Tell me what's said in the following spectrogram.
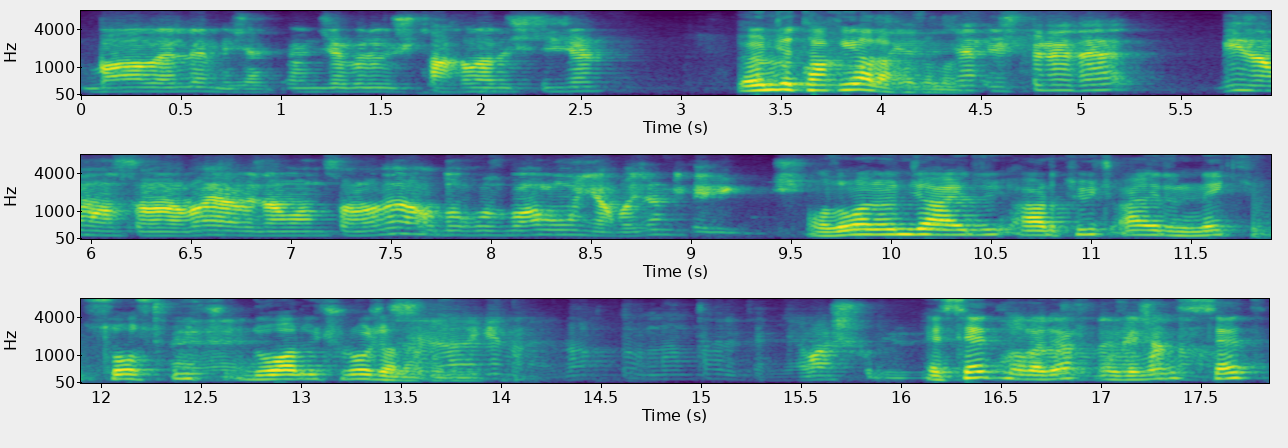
bağlı ellemeyeceksin. Önce böyle üç takılar işleyeceksin. Önce takıyı alak o zaman. Üstüne de bir zaman sonra bayağı bir zaman sonra da o 9 bağlı 10 yapacaksın bir deli gitmiş. O zaman önce ayrı, artı 3 Iron Neck, sos 3, Evet. dual 3 Rogue alak o Silaha zaman. girme. Raptor mantaliten yavaş vuruyor. E set ne olacak o zaman? Set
